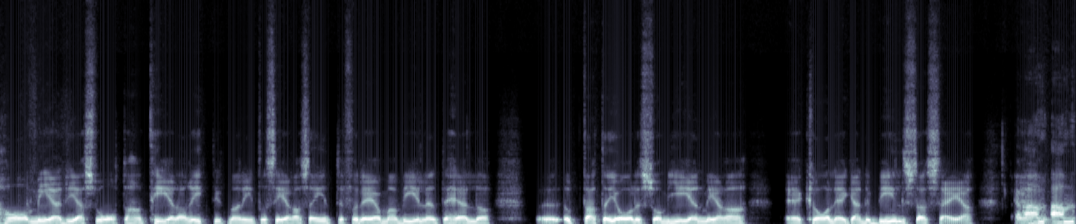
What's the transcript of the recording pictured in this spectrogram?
har media svårt att hantera riktigt. Man intresserar sig inte för det och man vill inte heller, eh, uppfattar jag det som, ge en mera klarläggande bild så att säga. Am, am,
